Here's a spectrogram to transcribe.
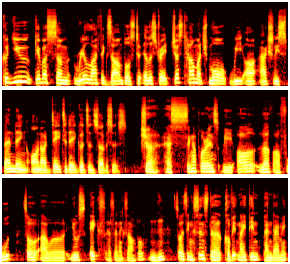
Could you give us some real life examples to illustrate just how much more we are actually spending on our day to day goods and services? Sure. As Singaporeans, we all love our food. So I will use eggs as an example. Mm-hmm. So I think since the COVID 19 pandemic,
